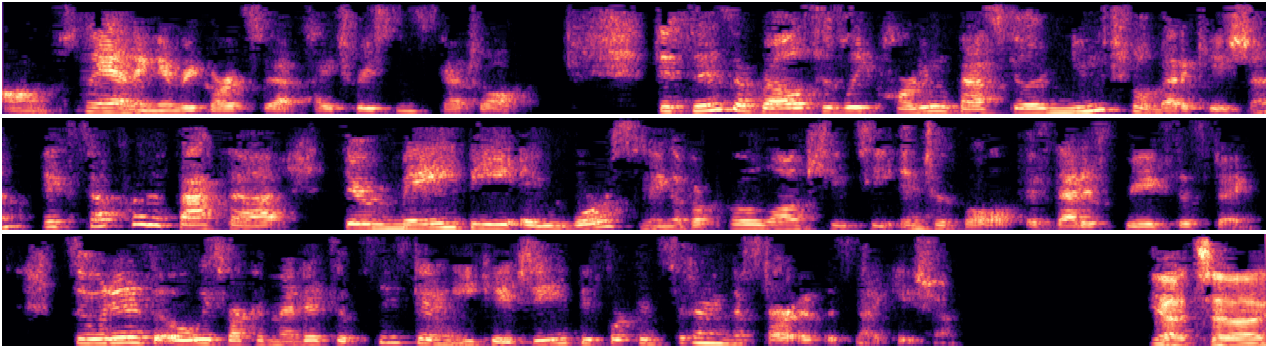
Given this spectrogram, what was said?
um, planning in regards to that titration schedule. This is a relatively cardiovascular neutral medication, except for the fact that there may be a worsening of a prolonged QT interval if that is pre-existing. So it is always recommended to please get an EKG before considering the start of this medication. Yeah, it's uh,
